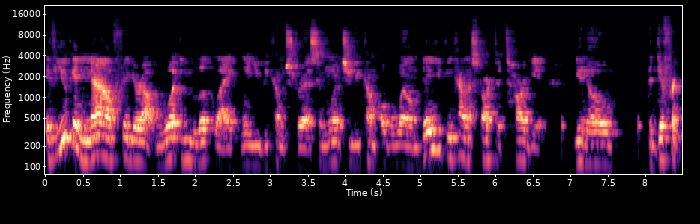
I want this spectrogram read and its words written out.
if you can now figure out what you look like when you become stressed and once you become overwhelmed, then you can kind of start to target, you know, the different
